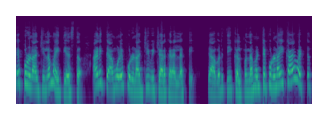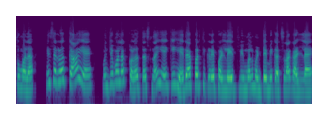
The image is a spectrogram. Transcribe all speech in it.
हे पूर्णाजीला माहिती असतं आणि त्यामुळे पूर्णाजी विचार करायला लागते. त्यावरती कल्पना म्हणते पूर्णाई काय वाटतं तुम्हाला? हे सगळं काय आहे? म्हणजे मला कळतच नाहीये की हे रॅपर तिकडे पडलेत. विमल म्हणते मी कचरा काढलाय.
